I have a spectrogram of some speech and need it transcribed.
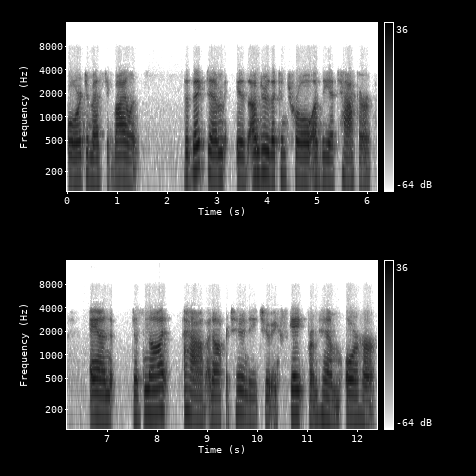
or domestic violence. The victim is under the control of the attacker and does not have an opportunity to escape from him or her.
